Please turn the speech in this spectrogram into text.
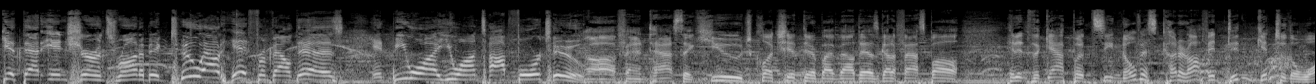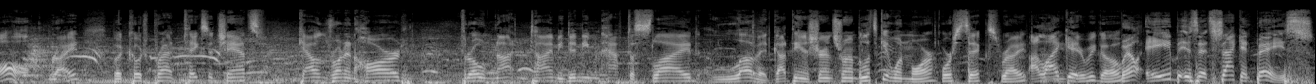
get that insurance run. A big two-out hit from Valdez, and BYU on top 4-2. Oh, ah, fantastic. Huge clutch hit there by Valdez. Got a fastball, hit it to the gap, but see, Novus cut it off. It didn't get to the wall, right? But Coach Pratt takes a chance. Cowden's running hard. Throw not in time. He didn't even have to slide. Love it. Got the insurance run, but let's get one more or six, right? I like mean, it. Here we go. Well, Abe is at second base.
